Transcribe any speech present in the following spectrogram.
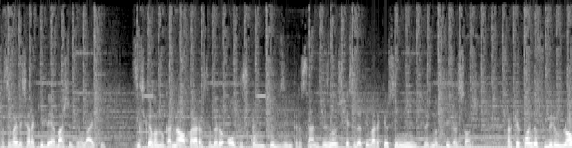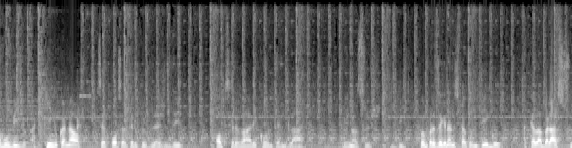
você vai deixar aqui bem abaixo o teu like, se inscreva no canal para receber outros conteúdos interessantes e não esqueça de ativar aqui o sininho das notificações para que quando eu subir um novo vídeo aqui no canal, você possa ter o privilégio de observar e contemplar os nossos vídeos. Foi um prazer grande estar contigo, aquele abraço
